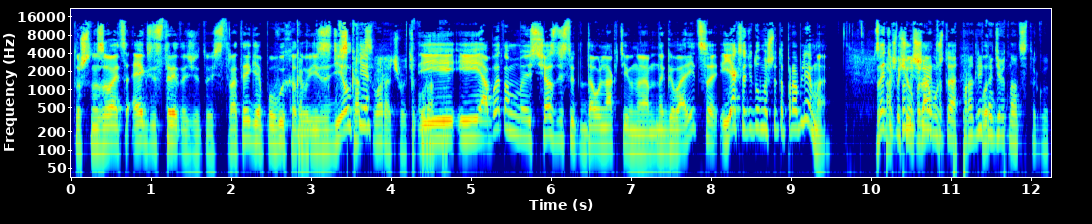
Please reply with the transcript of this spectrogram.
то, что называется exit strategy, то есть стратегия по выходу как, из сделки. Как сворачивать И, и об этом сейчас действительно довольно активно говорится. И я, кстати, думаю, что это проблема. Знаете а почему? Потому что... Продлить вот... на 2019 год.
